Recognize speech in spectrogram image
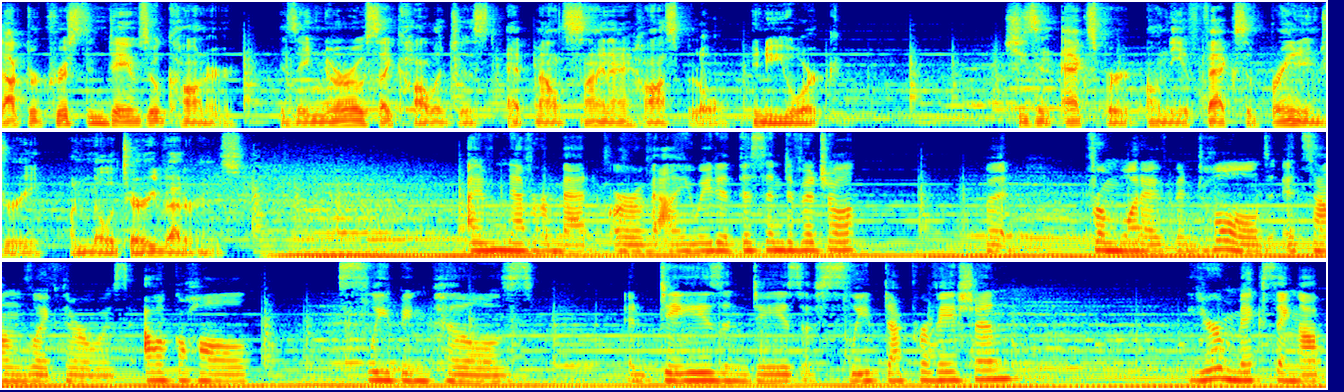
Dr. Kristen Dams O'Connor is a neuropsychologist at Mount Sinai Hospital in New York. She's an expert on the effects of brain injury on military veterans. I've never met or evaluated this individual, but from what I've been told, it sounds like there was alcohol, sleeping pills, and days and days of sleep deprivation. You're mixing up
